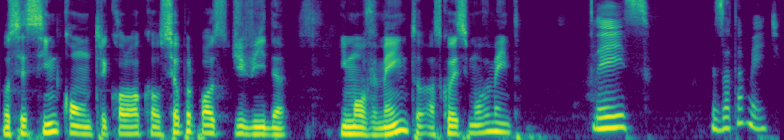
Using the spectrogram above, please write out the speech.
você se encontra e coloca o seu propósito de vida em movimento, as coisas se movimentam. Isso, exatamente.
